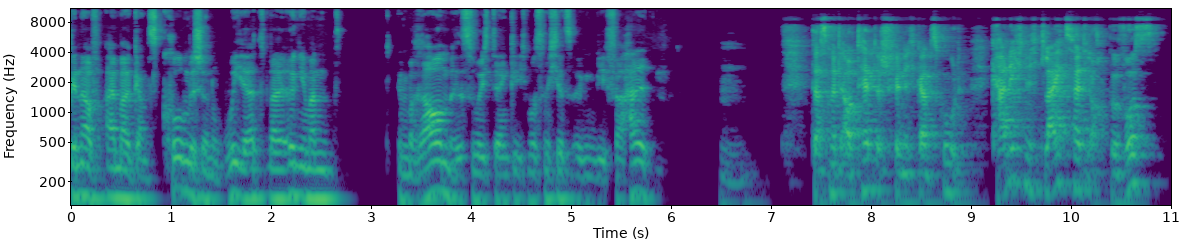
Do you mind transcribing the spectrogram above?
bin auf einmal ganz komisch und weird, weil irgendjemand im Raum ist, wo ich denke, ich muss mich jetzt irgendwie verhalten. Mhm. Das mit authentisch finde ich ganz gut. Kann ich nicht gleichzeitig auch bewusst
